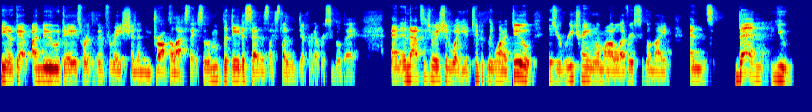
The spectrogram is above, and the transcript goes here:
you know get a new day's worth of information and you drop the last day. So the, the data set is like slightly different every single day. And in that situation, what you typically want to do is you're retraining the model every single night, and then you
